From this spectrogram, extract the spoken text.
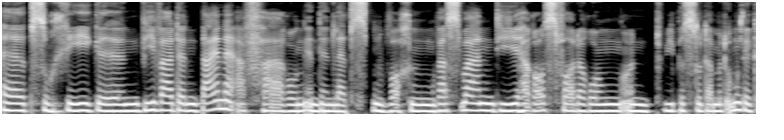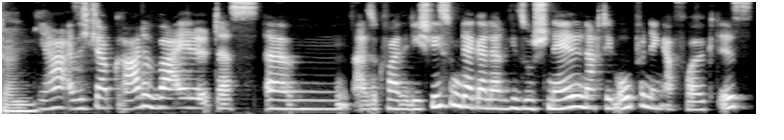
äh, zu regeln. Wie war denn deine Erfahrung in den letzten Wochen? Was waren die Herausforderungen und wie bist du damit umgegangen? Ja, also ich glaube gerade, weil das, ähm, also quasi die Schließung der Galerie so schnell nach dem Opening erfolgt ist,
